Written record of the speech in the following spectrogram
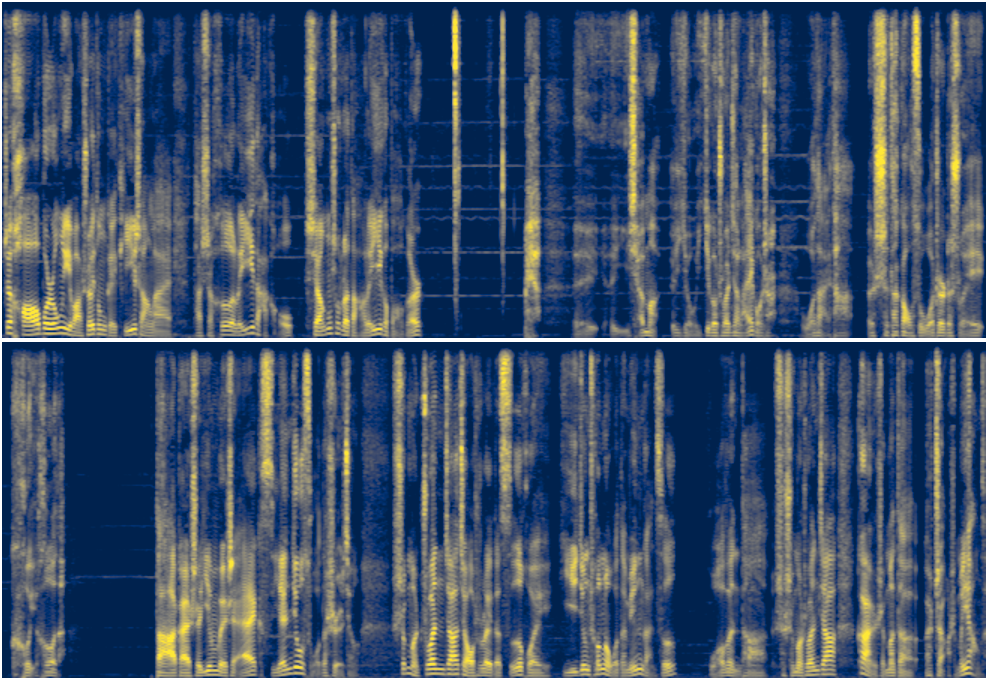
这好不容易把水桶给提上来，他是喝了一大口，享受的打了一个饱嗝。呃，以前嘛，有一个专家来过这儿，我带他，是他告诉我这儿的水可以喝的。大概是因为这 X 研究所的事情，什么专家、教授类的词汇已经成了我的敏感词。我问他是什么专家，干什么的，长什么样子。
